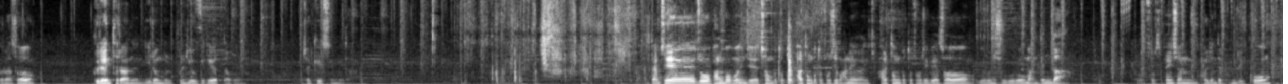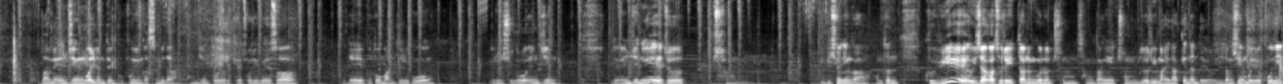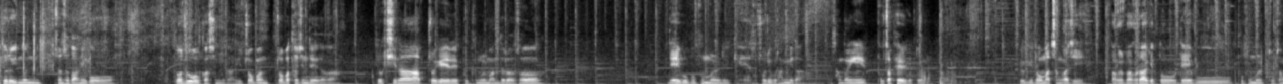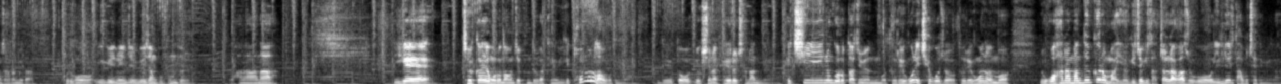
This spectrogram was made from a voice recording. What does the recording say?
거라서 그랜트라는 이름을 불리우게 되었다고 적혀 있습니다. 일단 제조 방법은 이제 처음부터 또 발통부터 조립하네요. 발통부터 조립해서 이런 식으로 만든다. 또 서스펜션 관련된 부분도 있고 그 다음에 엔진 관련된 부품인 것 같습니다. 엔진 또 이렇게 조립해서 내부도 만들고 이런 식으로 엔진. 근데 엔진 위에 저 참 미션인가? 아무튼 그 위에 의자가 저래 있다는 거는 좀 상당히 좀 열이 많이 났겠는데요. 이 당시에 뭐 에어컨이 들어있는 전차도 아니고 또 죽을 것 같습니다. 이 좁아, 좁아 터진 데에다가 역시나 앞쪽에 부품을 만들어서 내부 부품을 이렇게 계속 조립을 합니다. 상당히 복잡해요 이것도. 여기도 마찬가지 바글바글하게 또 내부 부품을 또 장착을 합니다. 그리고 여기는 이제 외장 부품들 하나하나 이게 저가형으로 나온 제품들 같은 경우 이게 통으로 나오거든요. 근데 또 역시나 회를 쳐놨네요. 회 치는 거로 따지면 뭐 드래곤이 최고죠. 드래곤은 뭐 요거 하나 만들 거는 막 여기저기 다 잘라가지고 일일이 다 붙여야 됩니다.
